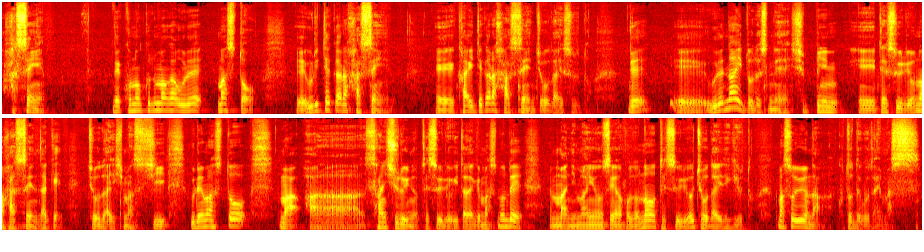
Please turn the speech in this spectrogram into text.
8000円でこの車が売れますと、えー、売り手から8000円、えー、買い手から8000円頂戴すると。でえー、売れないとですね出品、えー、手数料の8000円だけ頂戴しますし売れますと、まあ、あ3種類の手数料いただけますので、まあ、2万4000円ほどの手数料を頂戴できると、まあ、そういうようなことでございます。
